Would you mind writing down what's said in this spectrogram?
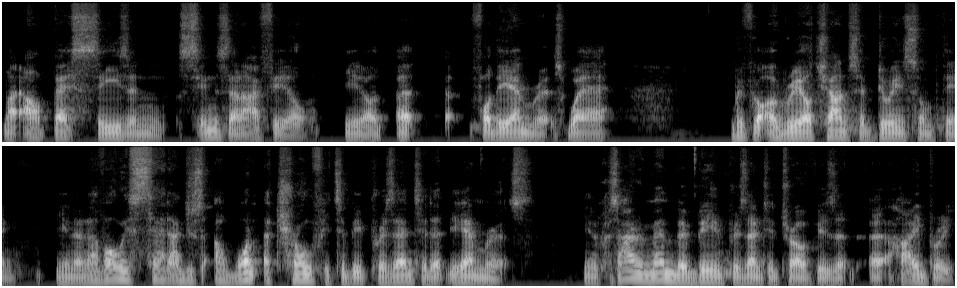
like our best season since then. I feel, you know, at, for the Emirates where we've got a real chance of doing something. You know, and I've always said I just I want a trophy to be presented at the Emirates. You know, because I remember being presented trophies at, at Highbury,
